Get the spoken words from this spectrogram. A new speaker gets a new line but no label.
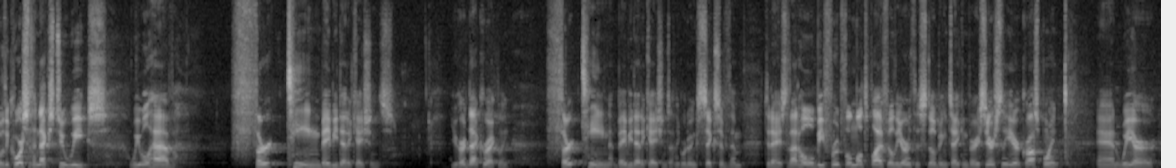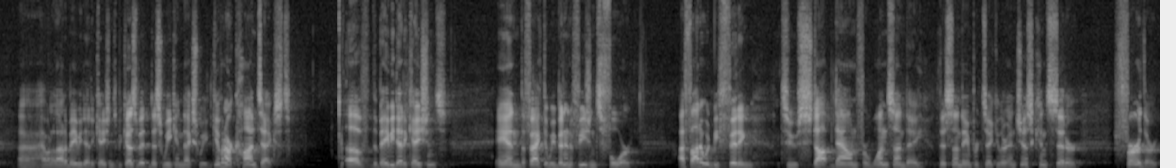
Over the course of the next two weeks, we will have 13 baby dedications. You heard that correctly. 13 baby dedications. I think we're doing six of them today. So that whole be fruitful, multiply, fill the earth is still being taken very seriously here at Crosspoint. And we are uh, having a lot of baby dedications because of it this week and next week. Given our context of the baby dedications and the fact that we've been in Ephesians 4, I thought it would be fitting to stop down for one Sunday, this Sunday in particular, and just consider further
